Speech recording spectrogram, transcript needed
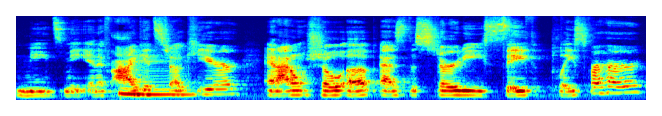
needs me. And if I get stuck mm. here and I don't show up as the sturdy, safe place for her,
